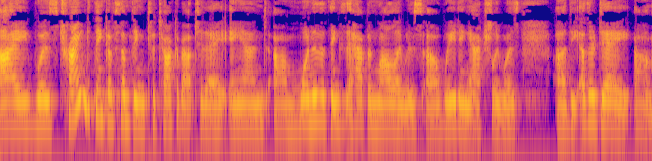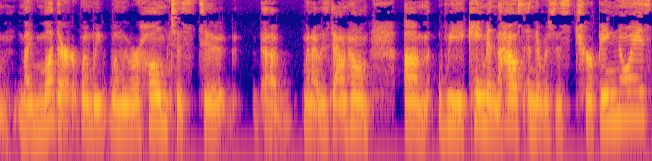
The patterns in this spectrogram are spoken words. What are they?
I was trying to think of something to talk about today, and um, one of the things that happened while I was uh, waiting actually was uh, the other day. Um, my mother, when we when we were home to to uh, when I was down home, um, we came in the house and there was this chirping noise.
